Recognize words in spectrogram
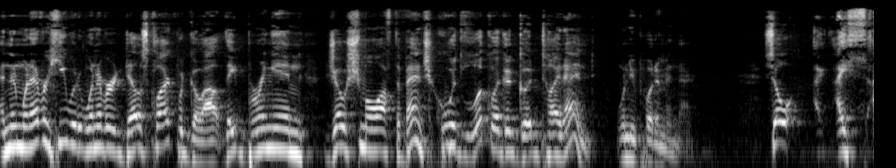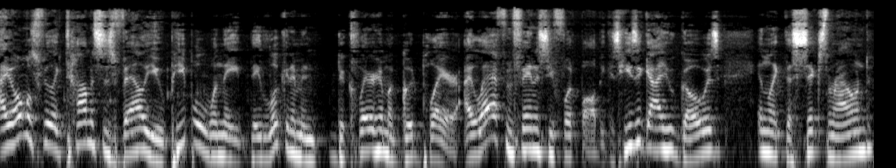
And then whenever he would, whenever Dallas Clark would go out, they'd bring in Joe Schmo off the bench, who would look like a good tight end when you put him in there. So I, I, I almost feel like Thomas's value. People when they they look at him and declare him a good player, I laugh in fantasy football because he's a guy who goes in like the sixth round,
